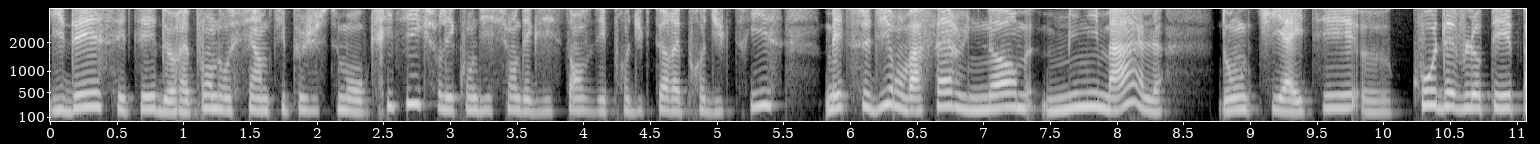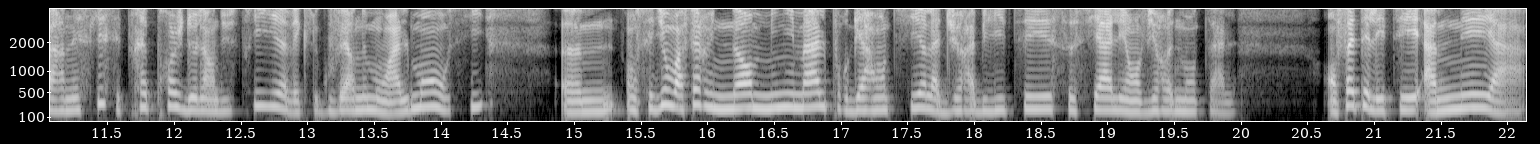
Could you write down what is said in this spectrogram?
L'idée, c'était de répondre aussi un petit peu justement aux critiques sur les conditions d'existence des producteurs et productrices, mais de se dire on va faire une norme minimale, donc qui a été co-développée par Nestlé. C'est très proche de l'industrie, avec le gouvernement allemand aussi. Euh, on s'est dit on va faire une norme minimale pour garantir la durabilité sociale et environnementale. En fait, elle était amenée à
